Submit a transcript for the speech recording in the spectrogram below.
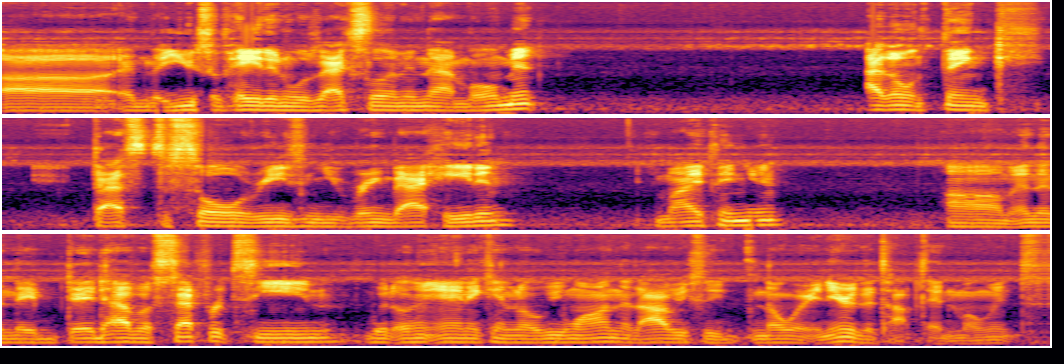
uh, and the use of Hayden was excellent in that moment. I don't think that's the sole reason you bring back Hayden my opinion. Um, and then they did have a separate scene with Anakin and Obi Wan that obviously nowhere near the top ten moments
